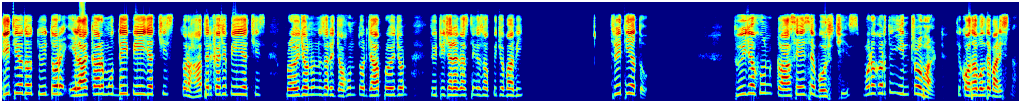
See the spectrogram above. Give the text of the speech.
দ্বিতীয়ত, তুই তোর এলাকার মধ্যেই পেয়ে যাচ্ছিস, তোর হাতের কাছে পেয়ে যাচ্ছিস। প্রয়োজন অনুসারে যখন তোর যা প্রয়োজন, তুই টিচারের কাছ থেকে সবকিছু পাবি। তৃতীয়ত, তুই যখন ক্লাসে এসে বসছিস, মনে কর তুই ইন্ট্রোভার্ট তুই কথা বলতে পারিস না।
